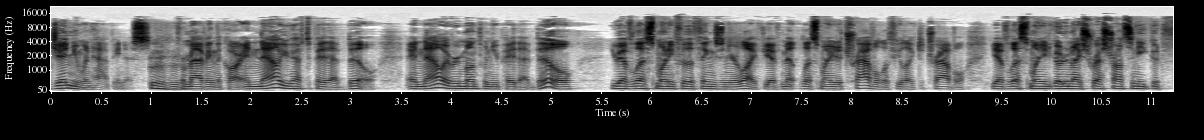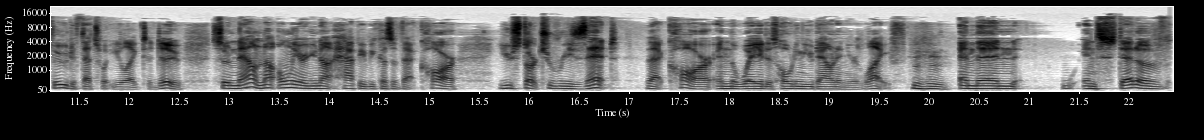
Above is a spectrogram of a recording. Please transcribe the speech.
genuine happiness from having the car and now you have to pay that bill. And now every month when you pay that bill, you have less money for the things in your life. You have less money to travel if you like to travel. You have less money to go to nice restaurants and eat good food if that's what you like to do. So now not only are you not happy because of that car, you start to resent that car and the way it is holding you down in your life. Mm-hmm. And then instead of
